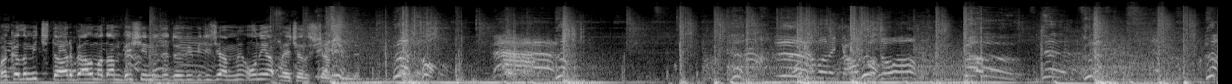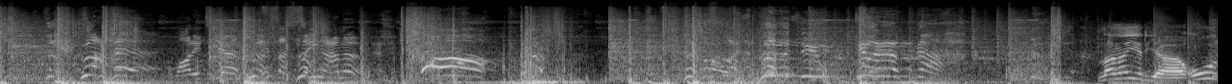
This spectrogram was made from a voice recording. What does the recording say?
Bakalım hiç darbe almadan 5 yenilde dövebileceğim mi? Onu yapmaya çalışacağım şimdi. Lan hayır ya. O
